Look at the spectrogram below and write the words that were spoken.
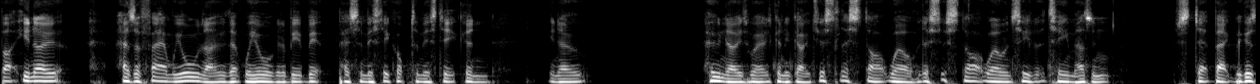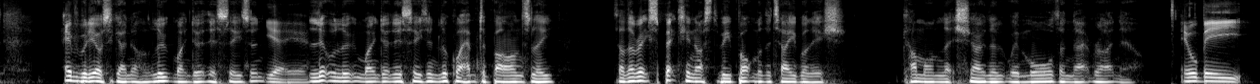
But you know, as a fan, we all know that we're all going to be a bit pessimistic, optimistic, and you know, who knows where it's going to go. Just let's start well. Let's just start well and see that the team hasn't stepped back because everybody else is going, "Oh, Luke might do it this season." yeah, yeah. Little Luton won't do it this season. Look what happened to Barnsley. So they're expecting us to be bottom of the table ish. Come on, let's show them we're more than that right now. It'll be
